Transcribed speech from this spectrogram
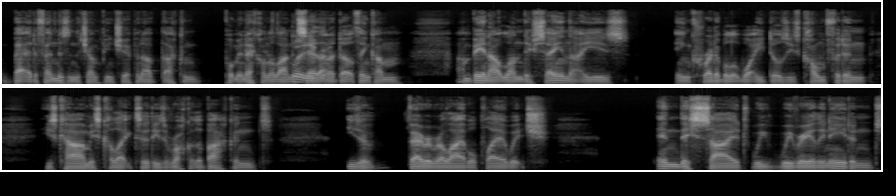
better defenders in the championship, and I, I can put my neck on the line and say that. I don't think I'm I'm being outlandish saying that he is incredible at what he does. He's confident, he's calm, he's collected, he's a rock at the back, and he's a very reliable player, which in this side we, we really need. And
